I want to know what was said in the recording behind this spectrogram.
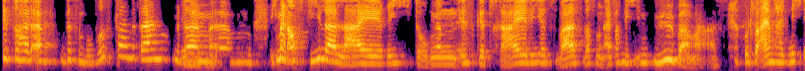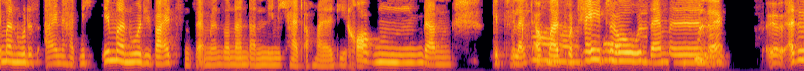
bist du halt einfach ein bisschen bewusster mit deinem, mit ja. deinem, ähm, ich meine, aus vielerlei Richtungen ist Getreide jetzt was, was man einfach nicht im Übermaß. Und vor allem halt nicht immer nur das eine, halt nicht immer nur die Weizensemmeln, sondern dann nehme ich halt auch mal die Roggen, dann gibt's vielleicht auch mal Potato-Semmeln. Äh, also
